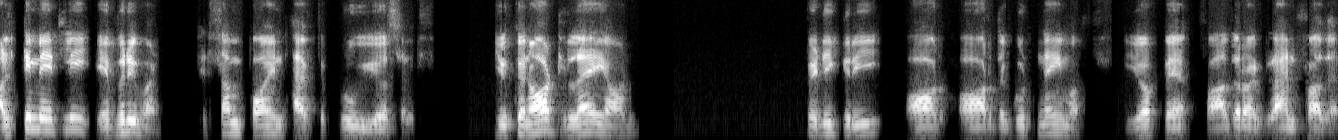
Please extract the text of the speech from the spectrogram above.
ultimately everyone at some point have to prove yourself. You cannot rely on pedigree or or the good name of your father or grandfather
